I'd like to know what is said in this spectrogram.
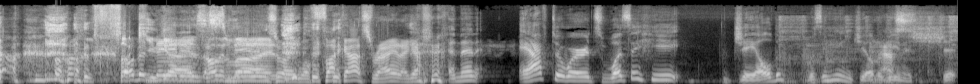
Fuck all the you natives, guys. all the natives mine. are like, well, fuck us, right? I guess. and then afterwards, wasn't he jailed? Wasn't he in jail for being a shit?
